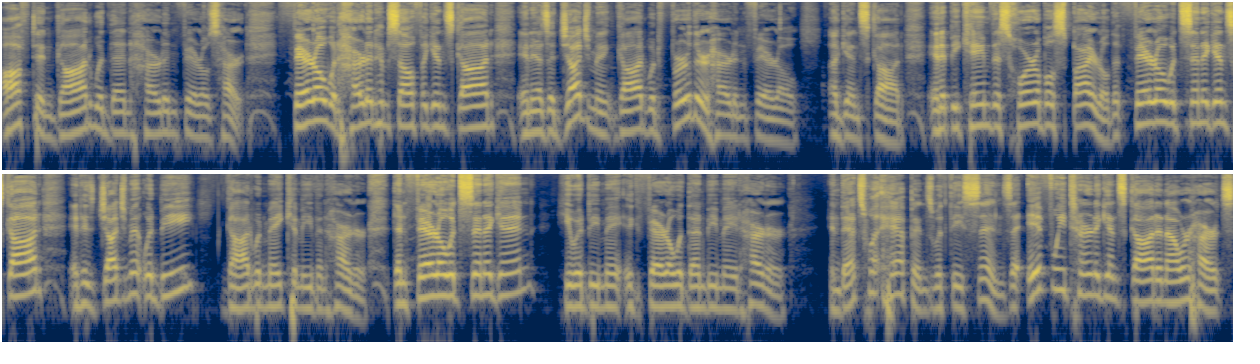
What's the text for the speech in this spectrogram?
often God would then harden Pharaoh's heart Pharaoh would harden himself against God and as a judgment God would further harden Pharaoh against God. And it became this horrible spiral that Pharaoh would sin against God, and his judgment would be God would make him even harder. Then Pharaoh would sin again, he would be made, Pharaoh would then be made harder. And that's what happens with these sins. That if we turn against God in our hearts,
